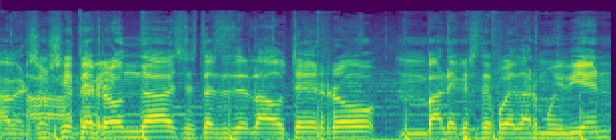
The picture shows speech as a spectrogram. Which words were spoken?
a... A ver, son a siete Navi. rondas, estás desde el lado terro, vale que se te puede dar muy bien,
